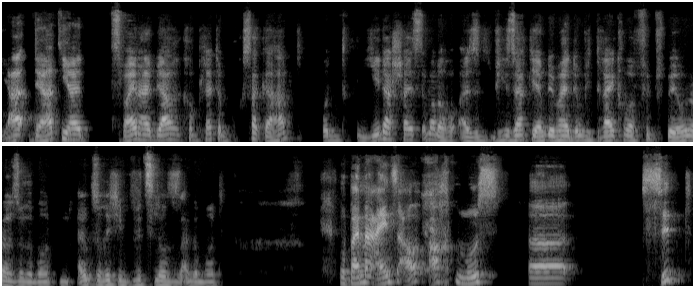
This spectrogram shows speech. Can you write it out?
Ja, der hat die halt zweieinhalb Jahre komplette Boxsack gehabt und jeder scheißt immer noch. Also, wie gesagt, die haben dem halt irgendwie 3,5 Millionen oder so geboten. Irgend so richtig witzloses Angebot. Wobei man eins auch achten muss, äh, Sid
